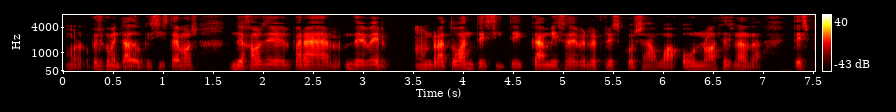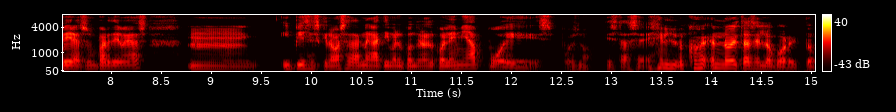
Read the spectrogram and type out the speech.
bueno, lo que os he comentado, que si estamos, dejamos de parar de ver un rato antes y te cambias a beber refrescos, agua o no haces nada, te esperas un par de horas, mmm, y piensas que no vas a dar negativa el contra la alcoholemia, pues, pues no, estás no estás en lo correcto.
